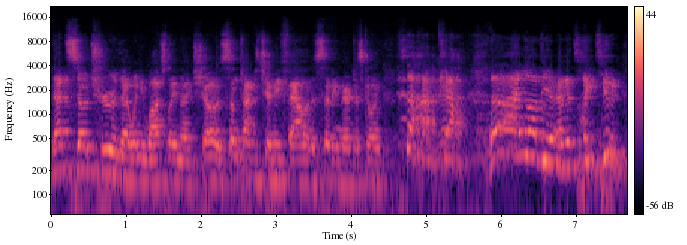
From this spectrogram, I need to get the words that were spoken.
that's so true that when you watch late night shows, sometimes Jimmy Fallon is sitting there just going, "God, I love you," and it's like, dude,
